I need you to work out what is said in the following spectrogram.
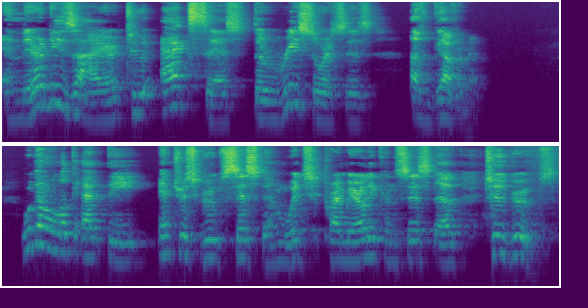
and their desire to access the resources of government. We're going to look at the interest group system, which primarily consists of two groups.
